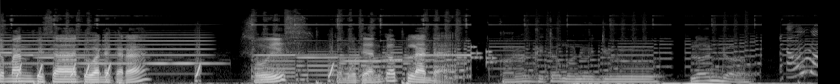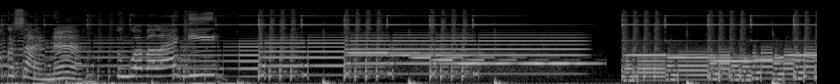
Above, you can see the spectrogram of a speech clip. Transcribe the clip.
cuman bisa dua negara. Swiss, kemudian ke Belanda. Sekarang kita menuju Belanda. Kamu mau ke sana? Tunggu apa lagi? La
